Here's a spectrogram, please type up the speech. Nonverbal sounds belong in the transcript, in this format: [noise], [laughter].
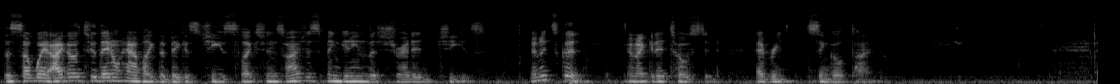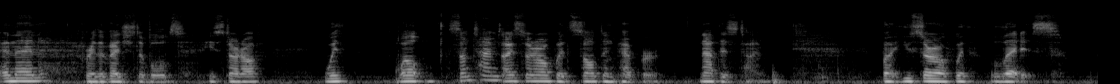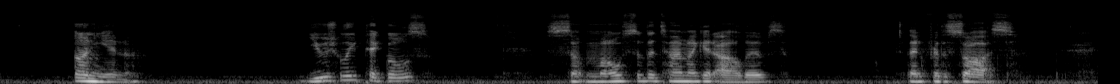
the Subway I go to, they don't have like the biggest cheese selection, so I've just been getting the shredded cheese. And it's good, and I get it toasted every single time. And then for the vegetables, you start off with, well, sometimes I start off with salt and pepper. Not this time. But you start off with lettuce, onion, usually pickles. So most of the time I get olives. Then for the sauce,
